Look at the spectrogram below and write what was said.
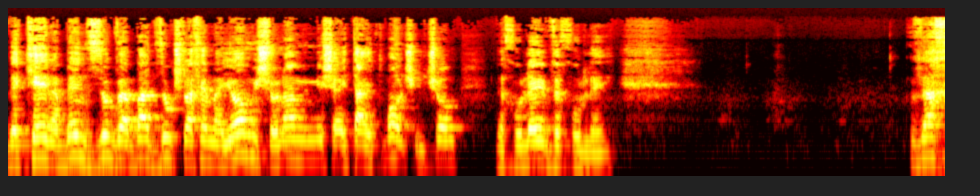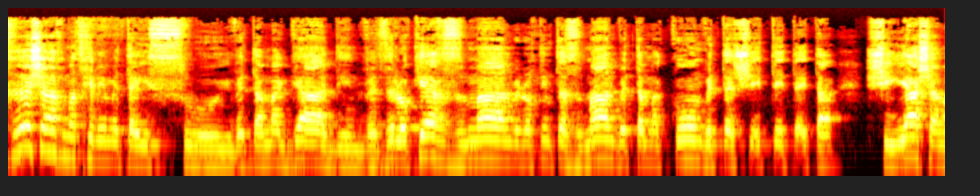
וכן, הבן זוג והבת זוג שלכם היום היא שונה ממי שהייתה אתמול, שלשום וכולי וכולי. ואחרי שאנחנו מתחילים את העיסוי ואת המגע הדין, וזה לוקח זמן, ונותנים את הזמן ואת המקום ואת הש... את, את, את השהייה שם,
